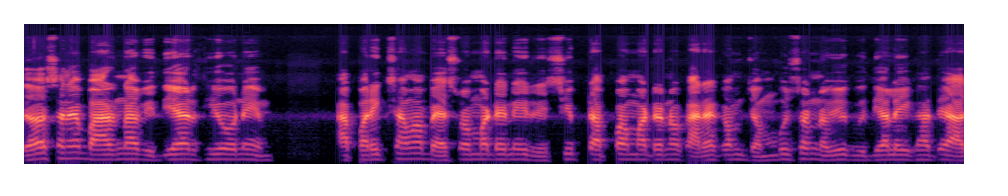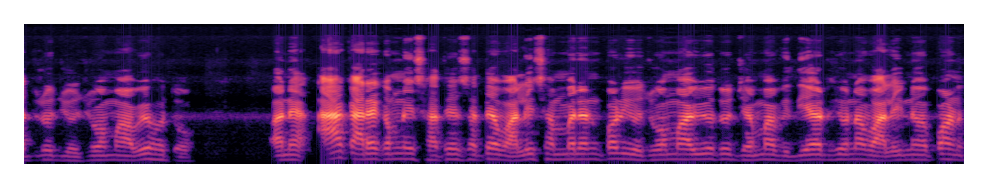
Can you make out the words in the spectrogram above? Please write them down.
દસ અને બારના વિદ્યાર્થીઓને આ પરીક્ષામાં બેસવા માટેની રિસિપ્ટ આપવા માટેનો કાર્યક્રમ જંબુસર નવયુગ વિદ્યાલય ખાતે આજરોજ યોજવામાં આવ્યો હતો. અને આ કાર્યક્રમની સાથે સાથે વાલી સંમેલન પણ યોજવામાં આવ્યું હતું, જેમાં વિદ્યાર્થીઓના વાલીને પણ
